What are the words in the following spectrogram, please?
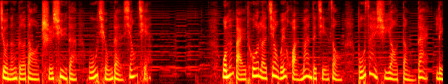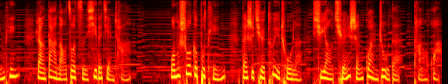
就能得到持续的、无穷的消遣。我们摆脱了较为缓慢的节奏，不再需要等待、聆听，让大脑做仔细的检查。我们说个不停，但是却退出了需要全神贯注的谈话。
